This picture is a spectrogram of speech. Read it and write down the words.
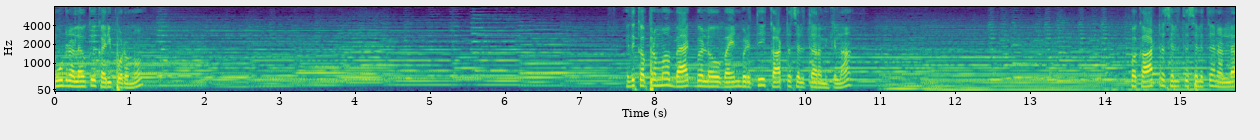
மூடுற அளவுக்கு கறி போடணும். இதுக்கப்புறமா பேக் பெல்லோவை பயன்படுத்தி காற்றை செலுத்த ஆரம்பிக்கலாம். இப்போ காற்றை செலுத்த செலுத்த நல்லா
